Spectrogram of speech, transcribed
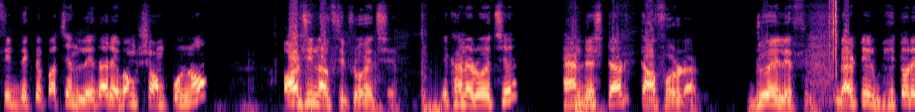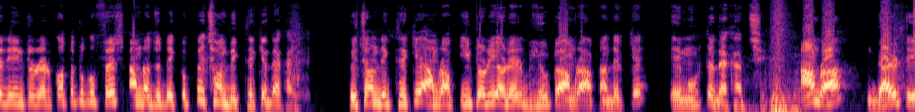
সিট দেখতে পাচ্ছেন লেদার এবং সম্পূর্ণ অরিজিনাল সিট রয়েছে। এখানে রয়েছে হ্যান্ড রেস্টার কাপ হোল্ডার ডুয়েল এসি গাড়িটির ভেতরের ইন্টেরিয়র কতটুকু ফ্রেশ আমরা যদি একটু পেছন দিক থেকে দেখাই। পেছন দিক থেকে আমরা ইন্টেরিয়রের ভিউটা আমরা আপনাদেরকে এই মুহূর্তে দেখাচ্ছি। আমরা গাড়িটি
